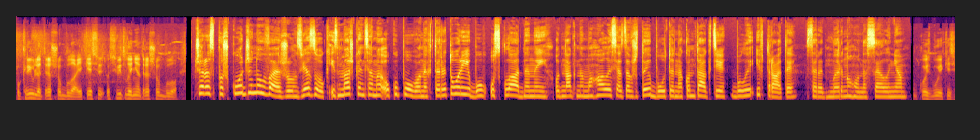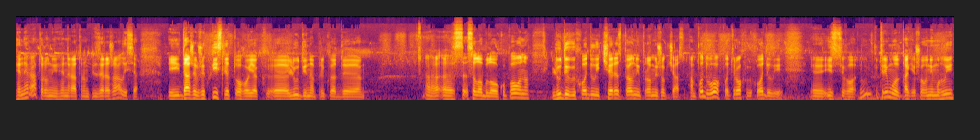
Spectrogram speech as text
покрівля треба, щоб була, якесь освітлення треба, щоб було. Через пошкоджену вежу зв'язок із мешканцями окупованих територій був ускладнений, однак намагалися завжди бути на контакті. Були і втрати серед мирного населення. У когось був якийсь генератор, вони генератором підзаражалися. І навіть вже після того, як е, люди, наприклад, е, село було окуповано, люди виходили через певний проміжок часу. Там по двох, по трьох виходили е, із цього. Ну, підтримували так, якщо вони могли.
